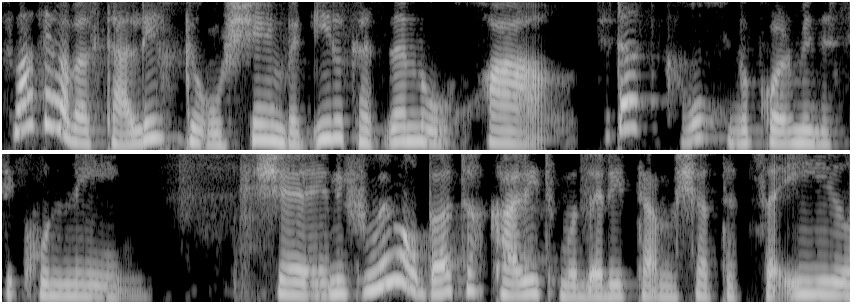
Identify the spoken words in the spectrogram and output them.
אז אמרתי לה, אבל תהליך גירושים בגיל כזה מאוחר, את יודעת, כרוך בכל מיני סיכונים, שלפעמים הרבה יותר קל להתמודד איתם כשאתה צעיר,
